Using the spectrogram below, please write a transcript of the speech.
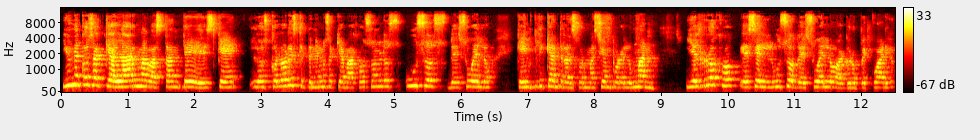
Y una cosa que alarma bastante es que los colores que tenemos aquí abajo son los usos de suelo que implican transformación por el humano y el rojo es el uso de suelo agropecuario.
